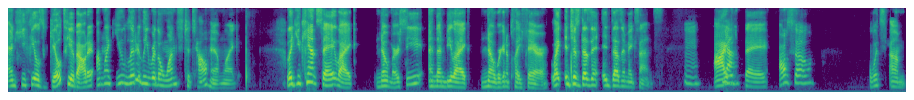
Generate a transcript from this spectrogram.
and he feels guilty about it i'm like you literally were the ones to tell him like like you can't say like no mercy and then be like no we're gonna play fair like it just doesn't it doesn't make sense Mm. i Yeah. would say also what's um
